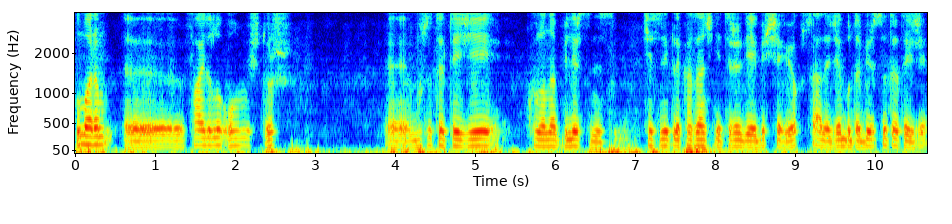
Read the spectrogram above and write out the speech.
Umarım e, faydalı olmuştur. E, bu stratejiyi kullanabilirsiniz. Kesinlikle kazanç getirir diye bir şey yok. Sadece bu da bir strateji.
